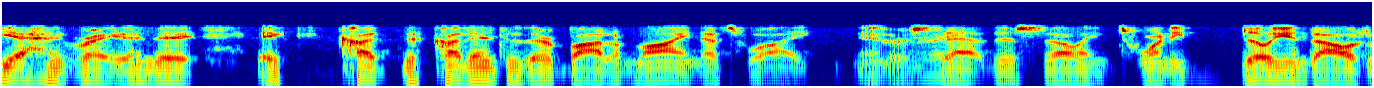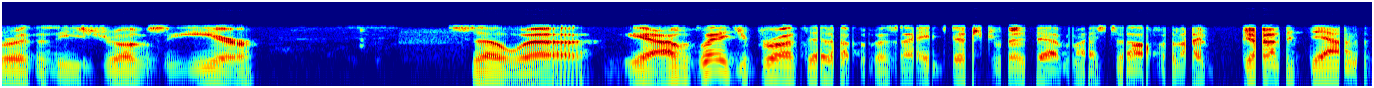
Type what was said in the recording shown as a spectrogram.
yeah, right. And they it cut they cut into their bottom line. That's why. And they're Right. sa- they're selling twenty billion dollars worth of these drugs a year. So uh, yeah, I'm glad you brought that up because I just read that myself and I jotted down the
